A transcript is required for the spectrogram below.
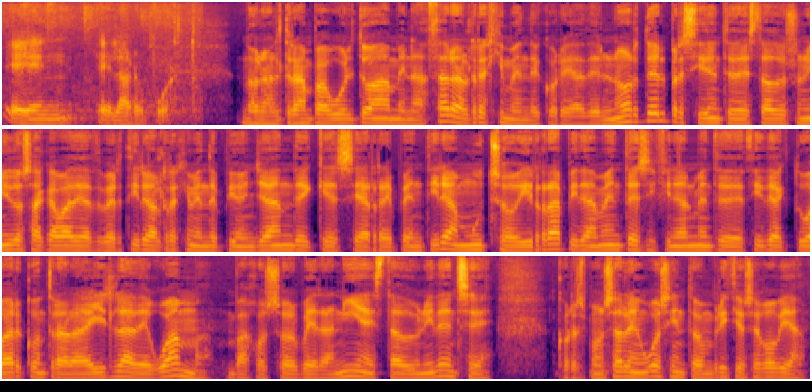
en el aeropuerto. Donald Trump ha vuelto a amenazar al régimen de Corea del Norte. El presidente de Estados Unidos acaba de advertir al régimen de Pyongyang de que se arrepentirá mucho y rápidamente si finalmente decide actuar contra la isla de Guam, bajo soberanía estadounidense. Corresponsal en Washington, Bricio Segovia.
